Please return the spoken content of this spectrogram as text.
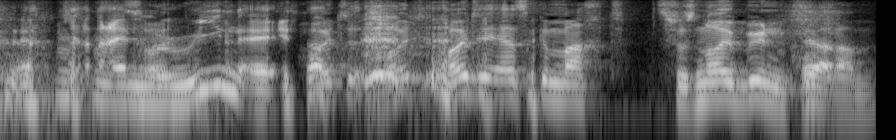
Ein Marine, ey. Heute, heute, heute erst gemacht. Das fürs neue Bühnenprogramm.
